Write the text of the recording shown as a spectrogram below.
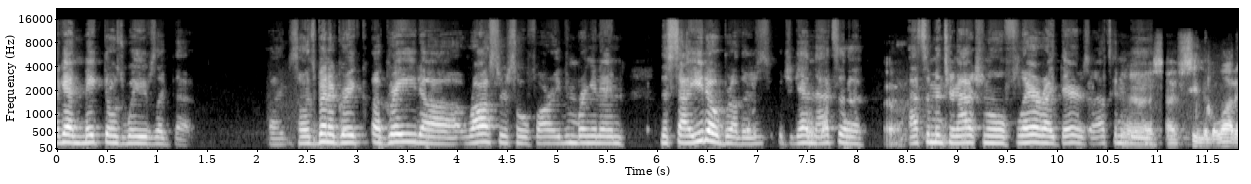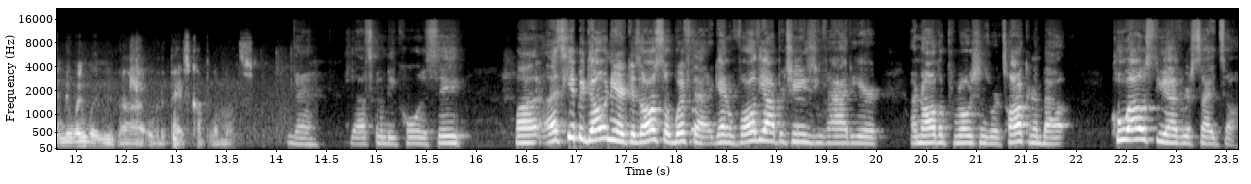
again make those waves like that. Like so, it's been a great a great uh, roster so far. Even bringing in the Saito brothers, which again that's a that's some international flair right there. So that's gonna Yes, I've seen them a lot in New England uh, over the past couple of months. be yeah, so that's gonna be cool to see. Let's keep it going here because also with that again with all the opportunities you've had here and all the promotions we're talking about, who else do you have your sights on?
